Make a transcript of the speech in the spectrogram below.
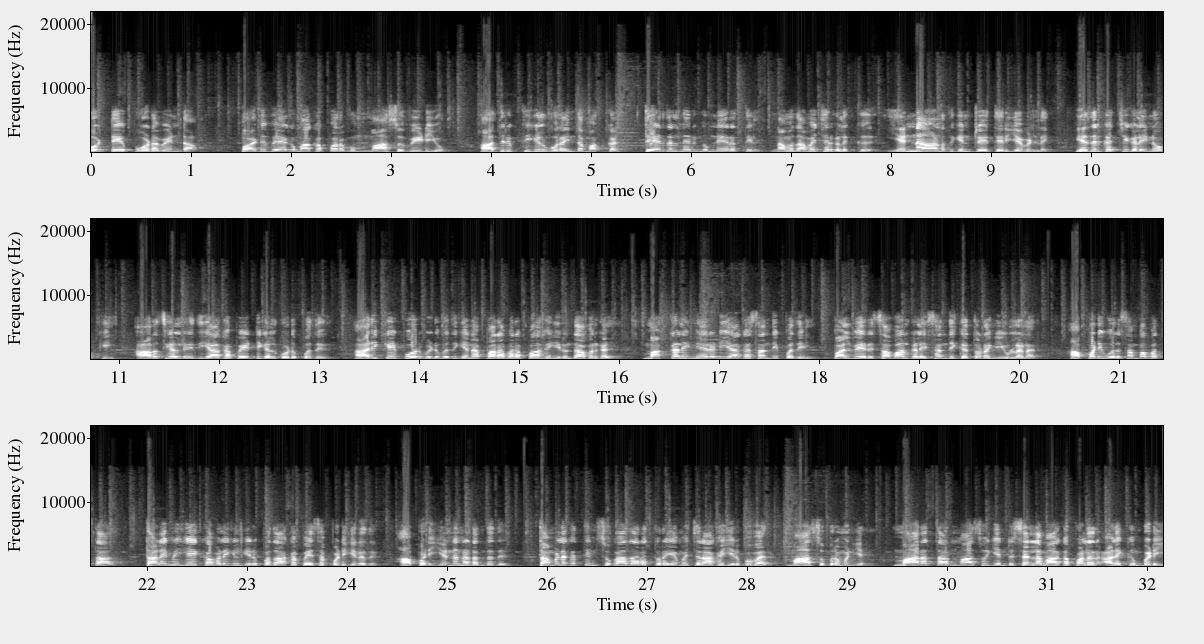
ஓட்டே போட வேண்டாம். படுவேகமாக பரவும் மாசு வீடியோ. அதிருப்தியில் உறைந்த மக்கள். தேர்தல் நெருங்கும் நேரத்தில் நமது அமைச்சர்களுக்கு என்ன ஆனது என்றே தெரியவில்லை. எதிர்க்கட்சிகளை நோக்கி அரசியல் ரீதியாக பேட்டிகள் கொடுப்பது அறிக்கை போர் விடுவது என பரபரப்பாக இருந்த அவர்கள் மக்களை நேரடியாக சந்திப்பதில் பல்வேறு சவால்களை சந்திக்க தொடங்கியுள்ளனர். அப்படி ஒரு சம்பவத்தால் தலைமையே கவலையில் இருப்பதாக பேசப்படுகிறது. அப்படி என்ன நடந்தது? தமிழகத்தின் சுகாதாரத்துறை அமைச்சராக இருப்பவர் மா சுப்பிரமணியன். மாரத்தான் மாசு என்று செல்லமாக பலர் அழைக்கும்படி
